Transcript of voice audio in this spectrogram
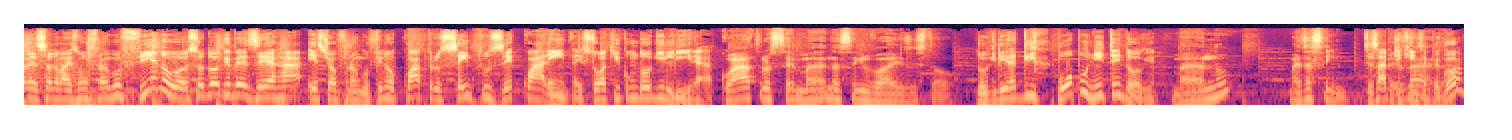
Começando mais um Frango Fino, eu sou Doug Bezerra, este é o Frango Fino 440. Estou aqui com Doug Lira. Quatro semanas sem voz estou. Doug Lira gripou bonito, hein, Doug? Mano, Mas assim. Você sabe de quem você pesado. pegou?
